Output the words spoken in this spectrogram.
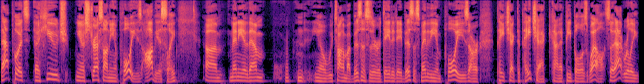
That puts a huge, you know, stress on the employees, obviously. Um, many of them, you know, we're talking about businesses or a day to day business. Many of the employees are paycheck to paycheck kind of people as well. So that really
